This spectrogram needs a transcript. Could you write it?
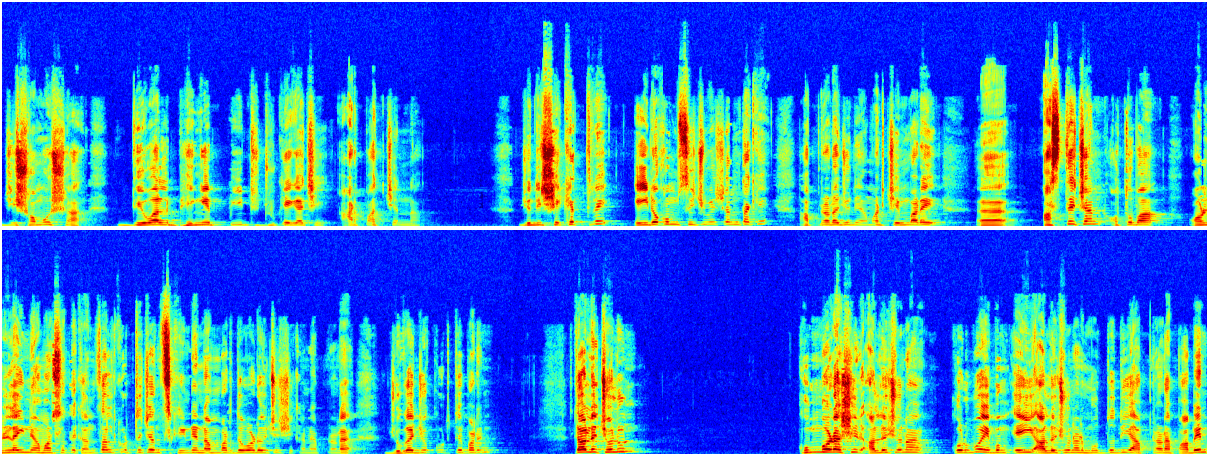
যে সমস্যা, দেওয়াল ভেঙে পিঠ ঢুকে গেছে, আর পাচ্ছেন না। যদি সেক্ষেত্রে এই রকম সিচুয়েশন থাকে, আপনারা যদি আমার চেম্বারে আসতে চান অথবা অনলাইনে আমার সাথে কনসাল্ট করতে চান স্ক্রিনে নাম্বার দেওয়া রয়েছে, সেখানে আপনারা যোগাযোগ করতে পারেন। তাহলে চলুন, কুম্ভ রাশির আলোচনা করব এবং এই আলোচনার মধ্য দিয়ে আপনারা পাবেন,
